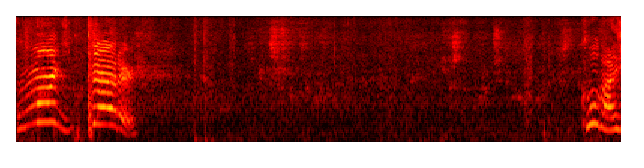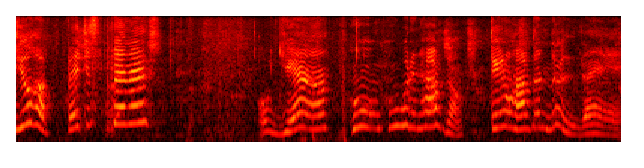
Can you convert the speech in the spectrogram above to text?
Mine's better. Cool guys, you have fidget spinners? Oh yeah. Who who wouldn't have them? They don't have them, they're lame.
